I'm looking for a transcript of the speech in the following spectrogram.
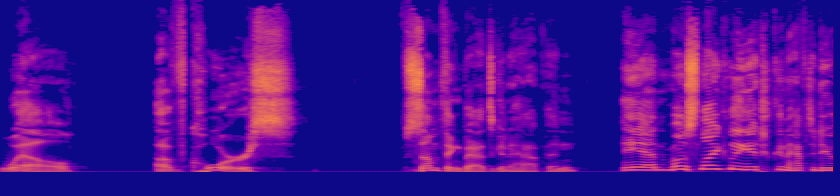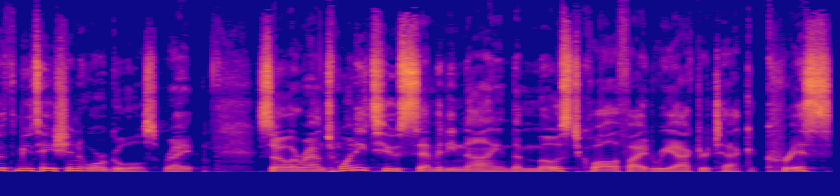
Well, of course, something bad's going to happen. And most likely it's going to have to do with mutation or ghouls, right? So around 2279, the most qualified reactor tech, Chris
